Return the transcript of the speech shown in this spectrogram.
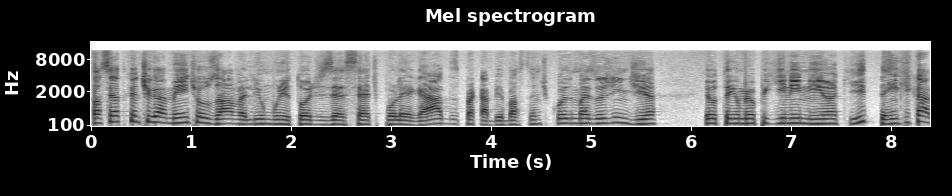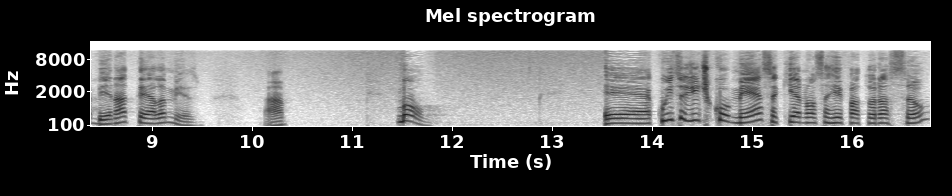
Tá certo que antigamente eu usava ali um monitor de 17 polegadas para caber bastante coisa, mas hoje em dia eu tenho meu pequenininho aqui tem que caber na tela mesmo. Tá? Bom, é, com isso a gente começa aqui a nossa refatoração,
